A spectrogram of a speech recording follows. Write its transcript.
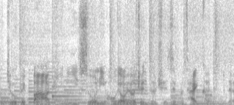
你就被扒皮。你说你红有要选择权是不太可能的。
